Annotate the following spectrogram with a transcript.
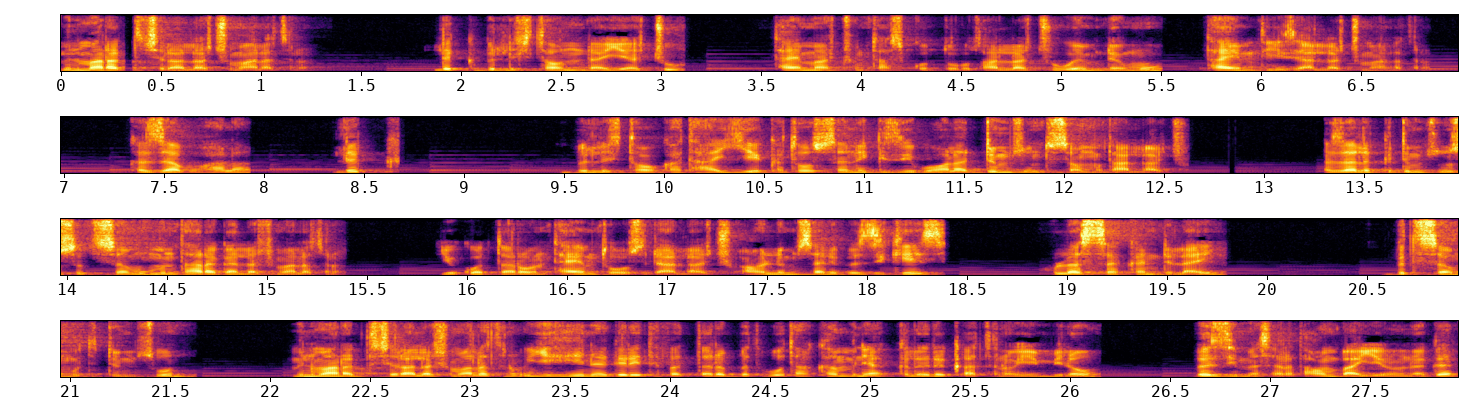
ምን ማድረግ ትችላላችሁ ማለት ነው። ልክ ብልጭታውን እንዳያችሁ time ኣችሁን ታስቆጥሩታላችሁ ወይም ደግሞ time ትይዛላችሁ ማለት ነው። ከዛ በኋላ ልክ ብልጭታው ከታየ ከተወሰነ ጊዜ በኋላ ድምፁን ትሰሙታላችሁ። ከዛ ልክ ድምፁን ስትሰሙ ምን ታደርጋላችሁ ማለት ነው። የቆጠረውን time ትወስዳላችሁ። አሁን ለምሳሌ በዚህ case ሁለት ሰከንድ ላይ ብትሰሙት ድምፁን ምን ማድረግ ትችላላችሁ ማለት ነው። ይሄ ነገር የተፈጠረበት ቦታ ከምን ያክል ርቀት ነው የሚለውን በዚህ መሰረት አሁን ባየነው ነገር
